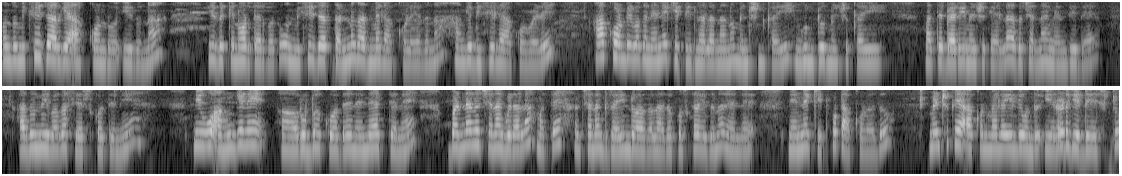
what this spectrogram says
ಒಂದು ಮಿಕ್ಸಿ ಜಾರ್ಗೆ ಹಾಕ್ಕೊಂಡು ಇದನ್ನು ಇದಕ್ಕೆ ನೋಡ್ತಾ ಇರ್ಬೋದು. ಒಂದು ಮಿಕ್ಸಿ ಜಾರ್ ತಣ್ಣಗಾದ್ಮೇಲೆ ಹಾಕ್ಕೊಳ್ಳಿ ಅದನ್ನು. ಹಾಗೆ ಬಿಸಿಲೇ ಹಾಕ್ಕೊಬೇಡಿ. ಹಾಕ್ಕೊಂಡು ಇವಾಗ ನೆನೆಗೆ ಇಟ್ಟಿದ್ನಲ್ಲ ನಾನು ಮೆಣಸಿನ್ಕಾಯಿ, ಗುಂಟೂರು ಮೆಣಸಿನ್ಕಾಯಿ, ಮತ್ತು ಬ್ಯಾಡಗಿ ಮೆಣಸಿನ್ಕಾಯಿ ಎಲ್ಲ ಅದು ಚೆನ್ನಾಗಿ ನೆಂದಿದೆ. ಅದನ್ನು ಇವಾಗ ಸೇರಿಸ್ಕೊತೀನಿ. ನೀವು ಹಂಗೇ ರುಬ್ಬಕ್ಕೆ ಹೋದರೆ ನೆನೆ ಹಾಕ್ತೇನೆ ಬಣ್ಣನೂ ಚೆನ್ನಾಗಿ ಬಿಡೋಲ್ಲ, ಮತ್ತು ಚೆನ್ನಾಗಿ ಗ್ರೈಂಡು ಆಗೋಲ್ಲ. ಅದಕ್ಕೋಸ್ಕರ ಇದನ್ನು ನೆನೆ ನೆನೆಕ್ಕೆ ಇಟ್ಬಿಟ್ಟು ಹಾಕ್ಕೊಳ್ಳೋದು ಮೆಣಸಿನ್ಕಾಯಿ ಹಾಕ್ಕೊಂಡ್ಮೇಲೆ ಇಲ್ಲಿ ಒಂದು ಎರಡು ಗೆಡ್ಡೆಯಷ್ಟು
